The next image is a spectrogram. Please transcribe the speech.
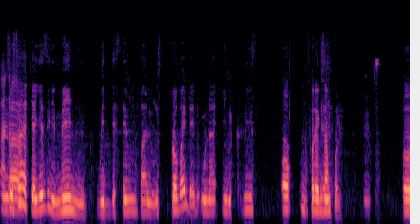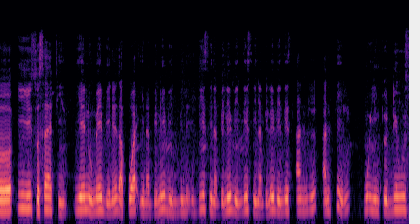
And, uh, society haiwezi remain with the same values provided una increase of, for example Mm. uh, hii society yenu maybe inaweza kuwa ina believe in this ina believe in this ina believe in this un, until mu introduce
